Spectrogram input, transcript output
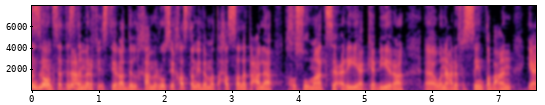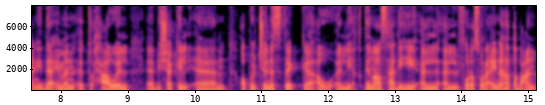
الصين ستستمر نعم. في استيراد الخام الروسي خاصة إذا ما تحصلت على خصومات سعرية كبيرة. آه ونعرف الصين طبعا يعني دائما تحاول آه بشكل اوبورتونستيك آه أو لاقتناص هذه الفرص. ورأيناها طبعا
